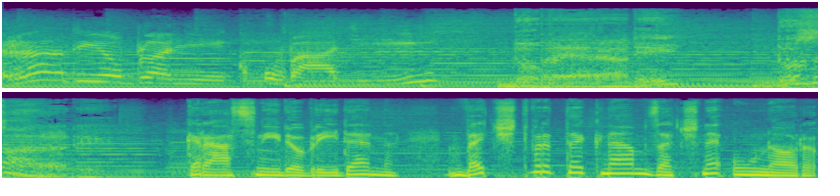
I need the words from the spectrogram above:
Rádio Blaník uvádí Dobré rady do zahrady. Krásný dobrý den. Ve čtvrtek nám začne únor.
